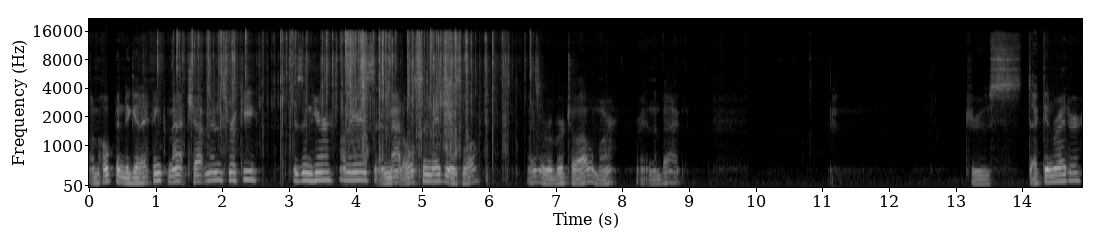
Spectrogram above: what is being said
I'm hoping to get, I think Matt Chapman's rookie is in here on the A's, and Matt Olson maybe as well. There's a Roberto Alomar right in the back. Drew Steckenrider.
